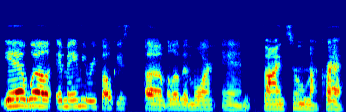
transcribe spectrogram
Yeah, well, it made me refocus um, a little bit more and fine tune my craft.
